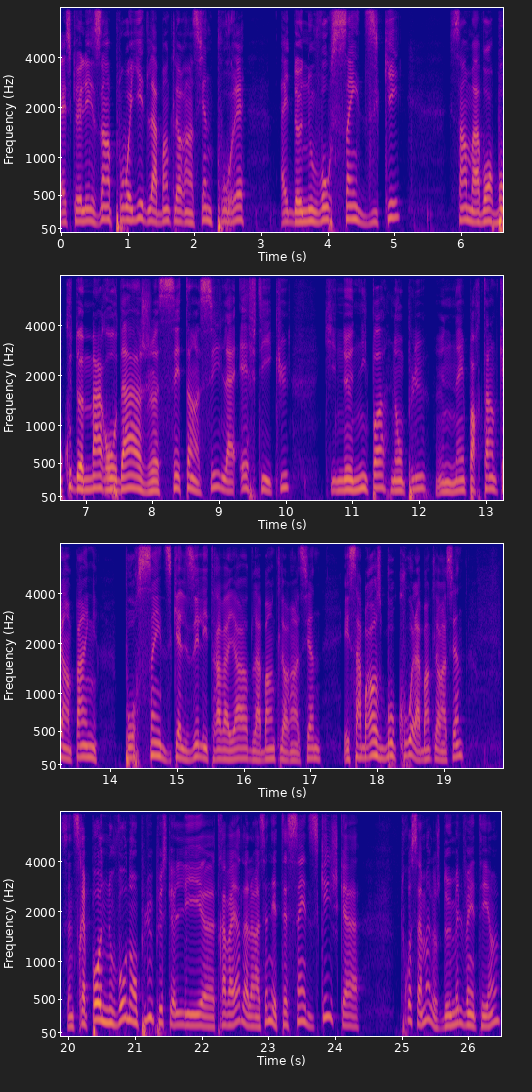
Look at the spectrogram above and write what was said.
Est-ce que les employés de la Banque Laurentienne pourraient être de nouveau syndiqués? Il semble avoir beaucoup de maraudage ces temps-ci. La FTQ qui ne nie pas non plus une importante campagne pour syndicaliser les travailleurs de la Banque Laurentienne. Et ça brasse beaucoup à la Banque Laurentienne. Ce ne serait pas nouveau non plus, puisque les euh, travailleurs de la Laurentienne étaient syndiqués jusqu'à tout récemment, là, 2021.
